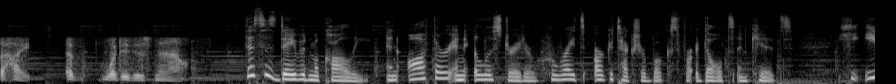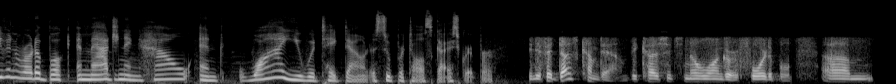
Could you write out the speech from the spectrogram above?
the height of what it is now. This is David Macaulay, an author and illustrator who writes architecture books for adults and kids. He even wrote a book imagining how and why you would take down a super tall skyscraper. And if it does come down because it's no longer affordable, um,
